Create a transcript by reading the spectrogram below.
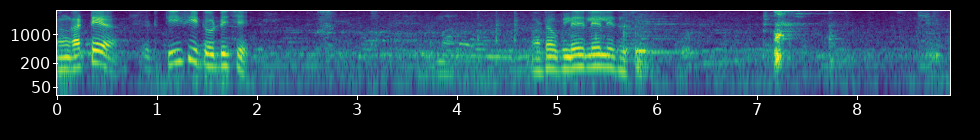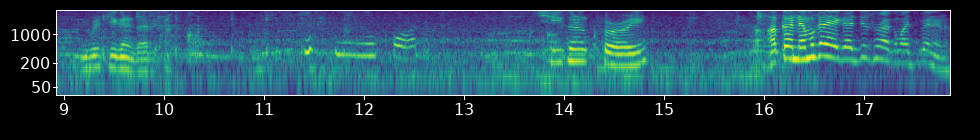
ఇటు గట్టి ఇటు తీసి ఇటు వడ్డించి అటు ఒక లేదు లేదు లేదు వచ్చి ఇప్పుడు చికెన్ కర్రీ. చికెన్ కర్రీ అక్క నిమ్మకాయ కట్ చేసుకున్నా అక్క మర్చిపోయాను నేను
